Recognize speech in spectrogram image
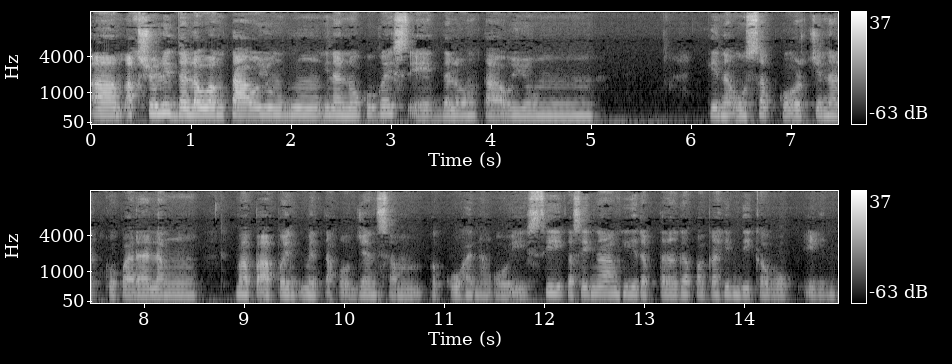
Um, actually, dalawang tao yung inano ko guys eh, dalawang tao yung kinausap ko or chinat ko para lang mapa-appointment ako dyan sa pagkuha ng OEC. Kasi nga, ang hirap talaga pagka hindi ka walk-in.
